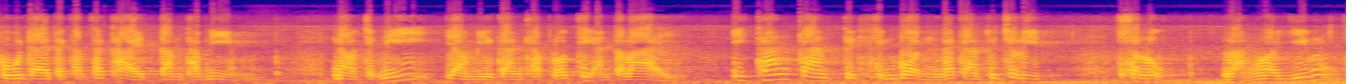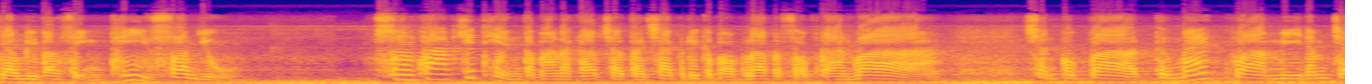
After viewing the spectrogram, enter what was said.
พูดได้แต่คำทักทายตามธรรมเนียม นอกจากนี้ยังมีการขับรถที่อันตราย อีกทั้งการติดสินบนและการทุจริต สรุปหลังรอยยิ้มยังมีบางสิ่งที่ซ่อนอยู่ ส่วนความคิดเห็นต่อมานะครับ ชาวต่างชาติก็บอกเล่าประสบการณ์ว่า ฉันพบว่าถึงแม้ความมีน้ำใจ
